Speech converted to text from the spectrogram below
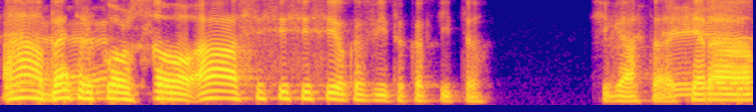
Ah, eh, Better Call Saul. Ah, sì, sì, sì, sì, ho capito, ho capito. Figata. Che era,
